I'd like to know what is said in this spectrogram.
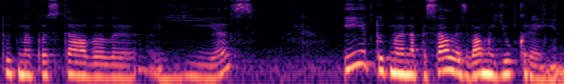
тут ми поставили Yes. І тут ми написали з вами Ukraine.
